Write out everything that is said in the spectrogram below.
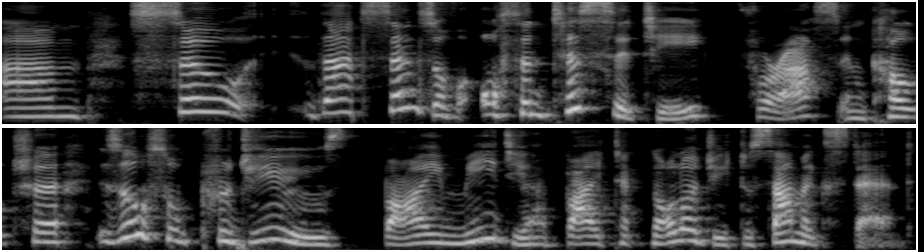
Um, so that sense of authenticity for us in culture is also produced by media, by technology to some extent.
